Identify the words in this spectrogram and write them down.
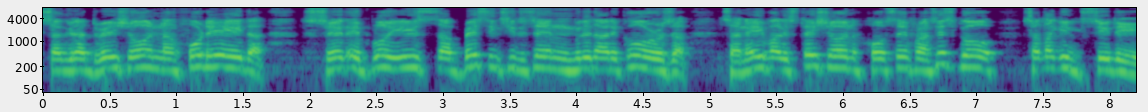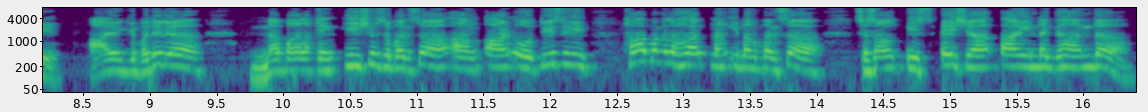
sa graduation ng 48 state employees sa Basic Citizen Military Corps sa Naval Station Jose Francisco sa Taguig City. Ayon kay Padilla, napakalaking issue sa bansa ang ROTC habang lahat ng ibang bansa sa Southeast Asia ay naghahanda.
